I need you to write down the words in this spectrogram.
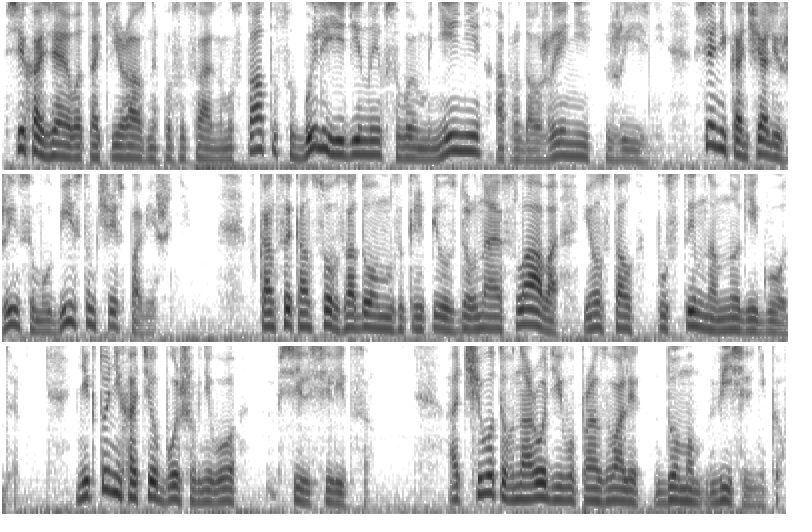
Все хозяева, такие разные по социальному статусу, были едины в своем мнении о продолжении жизни. Все они кончали жизнь самоубийством через повешение. В конце концов за домом закрепилась дурная слава, и он стал пустым на многие годы. Никто не хотел больше в него вселиться. Отчего-то в народе его прозвали «домом висельников».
